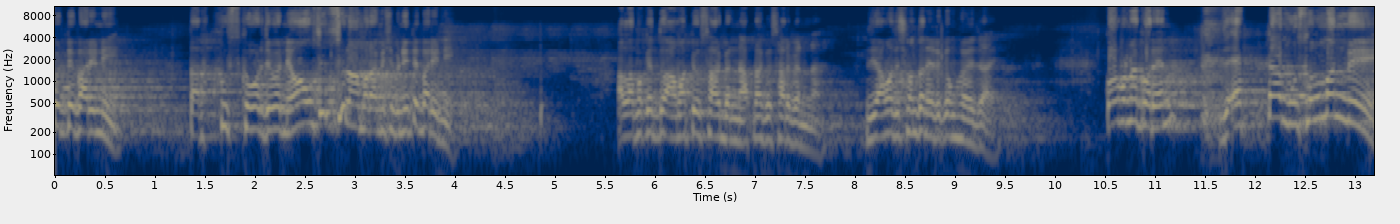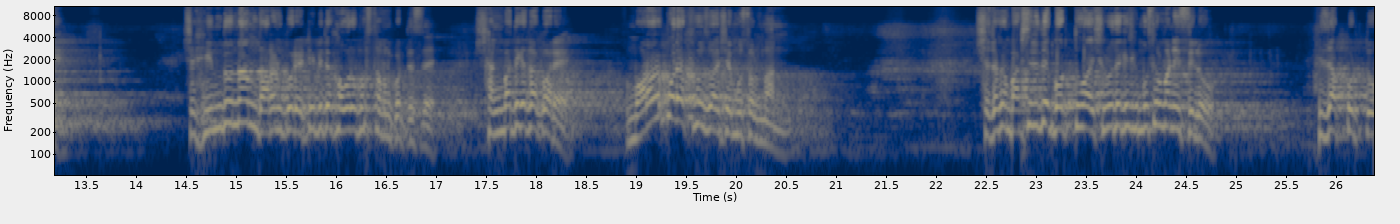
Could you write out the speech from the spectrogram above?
করতে পারিনি। তার খোঁজ খবর যেভাবে নেওয়া উচিত ছিল আমার, আমি সেভাবে নিতে পারিনি। আল্লাহ কিন্তু আমাকেও ছাড়বেন না, আপনাকেও সারবেন না। যে আমাদের সন্তান এরকম হয়ে যায়। কল্পনা করেন যে একটা মুসলমান মেয়ে, সে হিন্দু নাম ধারণ করে টিভিতে খবর উপস্থাপন করতেছে, সাংবাদিকতা করে, মরার পরে খোঁজ হয় সে মুসলমান। সে যখন বার্ষিকীতে ভর্তি হয়, শুরু থেকে সে মুসলমানই ছিল। হিজাব পড়তো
